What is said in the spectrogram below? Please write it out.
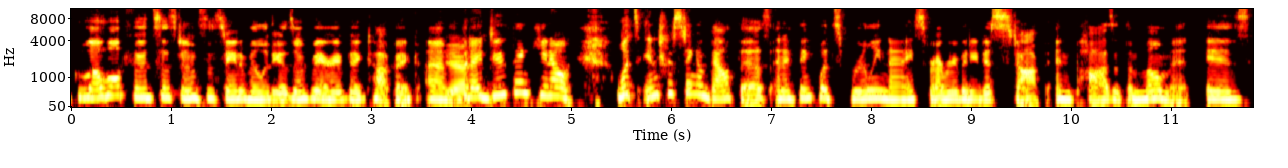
global food system sustainability is a very big topic. Um, yeah. But I do think you know what's interesting about this, and I think what's really nice for everybody to stop and pause at the moment is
